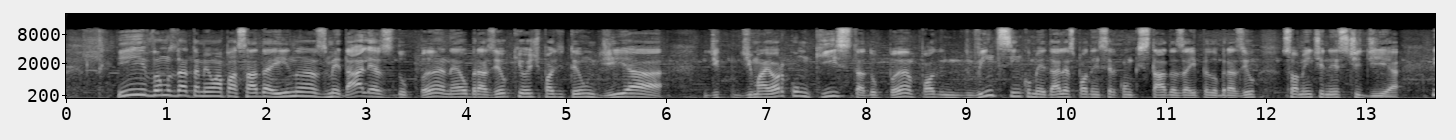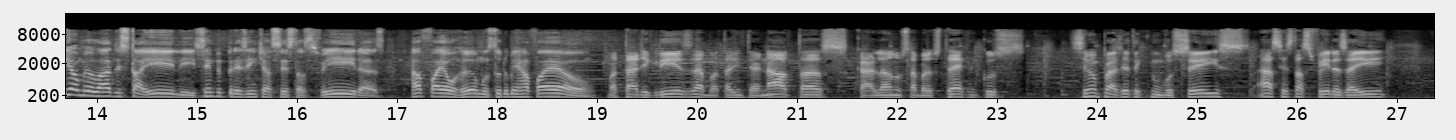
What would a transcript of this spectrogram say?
E vamos dar também uma passada aí nas medalhas do PAN, né? O Brasil que hoje pode ter um dia de, de maior conquista do PAN. Podem, 25 medalhas podem ser conquistadas aí pelo Brasil somente neste dia. E ao meu lado está ele, sempre presente às sextas-feiras, Rafael Ramos. Tudo bem, Rafael? Boa tarde, Grisa. Boa tarde, internautas. Carlão nos trabalhos técnicos. Sempre um prazer estar aqui com vocês. Às sextas-feiras aí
